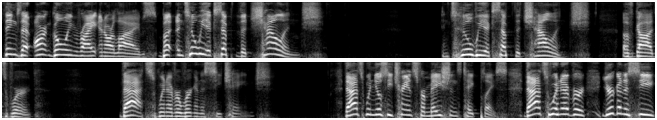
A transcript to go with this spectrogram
things that aren't going right in our lives, but until we accept the challenge until we accept the challenge of God's word. That's whenever we're going to see change. That's when you'll see transformations take place. That's whenever you're going to see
